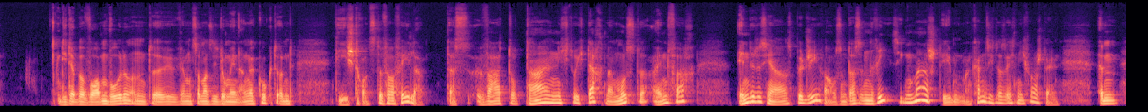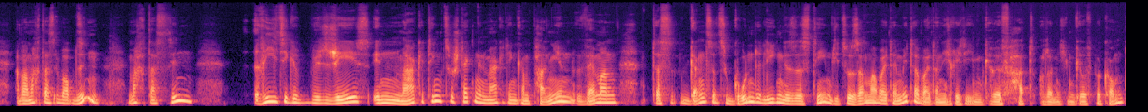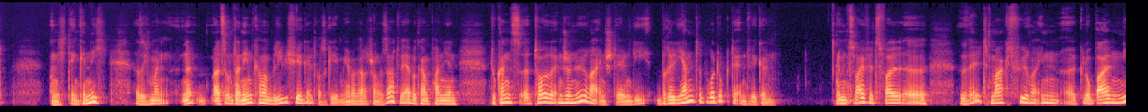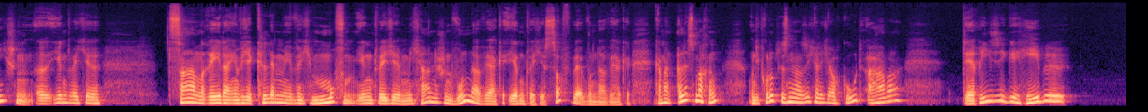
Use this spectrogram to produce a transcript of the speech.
die da beworben wurde und äh, wir haben uns damals die Domain angeguckt und die strotzte vor Fehler. Das war total nicht durchdacht. Man musste einfach Ende des Jahres Budget raus und das in riesigen Maßstäben. Man kann sich das echt nicht vorstellen. Ähm, aber macht das überhaupt Sinn? Macht das Sinn, riesige Budgets in Marketing zu stecken, in Marketingkampagnen, wenn man das ganze zugrunde liegende System, die Zusammenarbeit der Mitarbeiter nicht richtig im Griff hat oder nicht im Griff bekommt? Und ich denke nicht. Also ich meine, ne, als Unternehmen kann man beliebig viel Geld ausgeben. Ich habe gerade schon gesagt, Werbekampagnen. Du kannst äh, teure Ingenieure einstellen, die brillante Produkte entwickeln. Im Zweifelsfall äh, Weltmarktführer in äh, globalen Nischen, äh, irgendwelche Zahnräder, irgendwelche Klemmen, irgendwelche Muffen, irgendwelche mechanischen Wunderwerke, irgendwelche Softwarewunderwerke. Kann man alles machen. Und die Produkte sind dann sicherlich auch gut, aber der riesige Hebel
